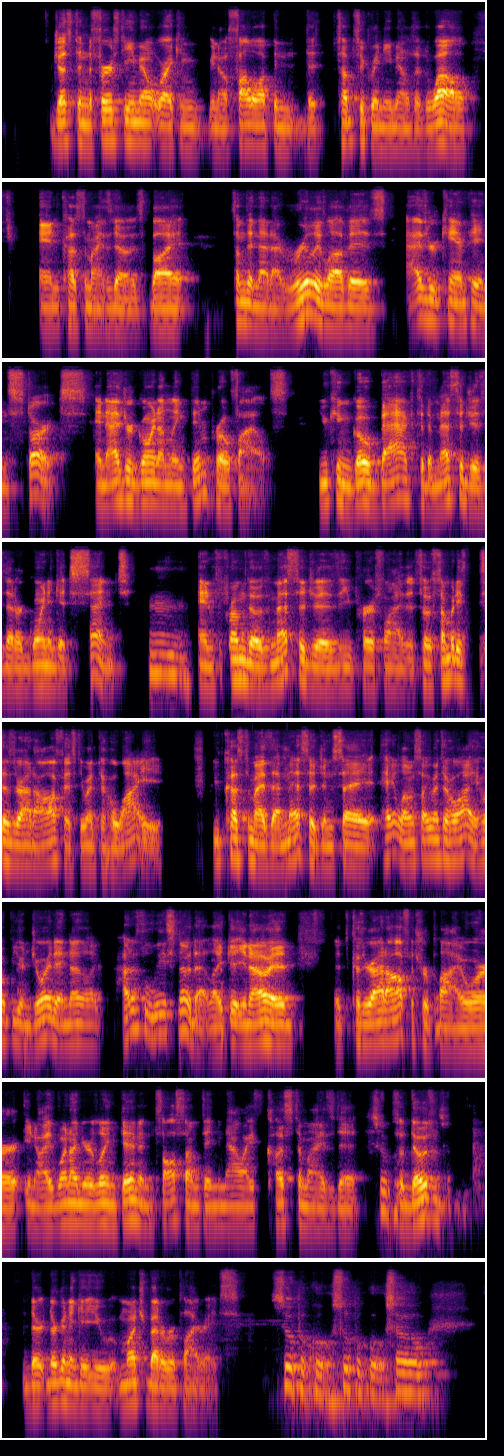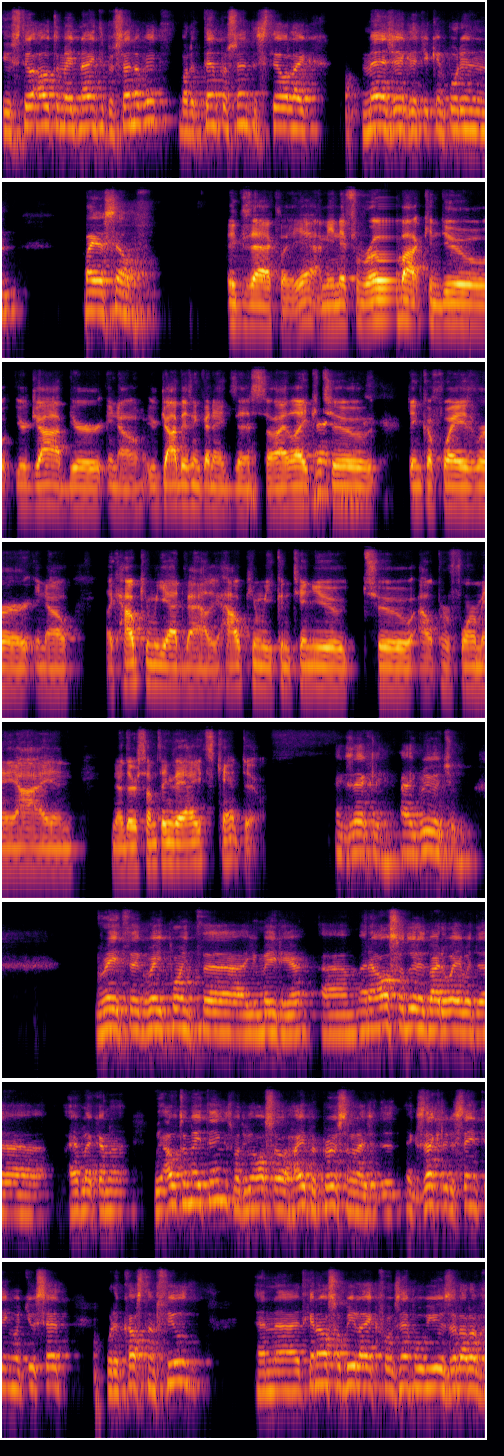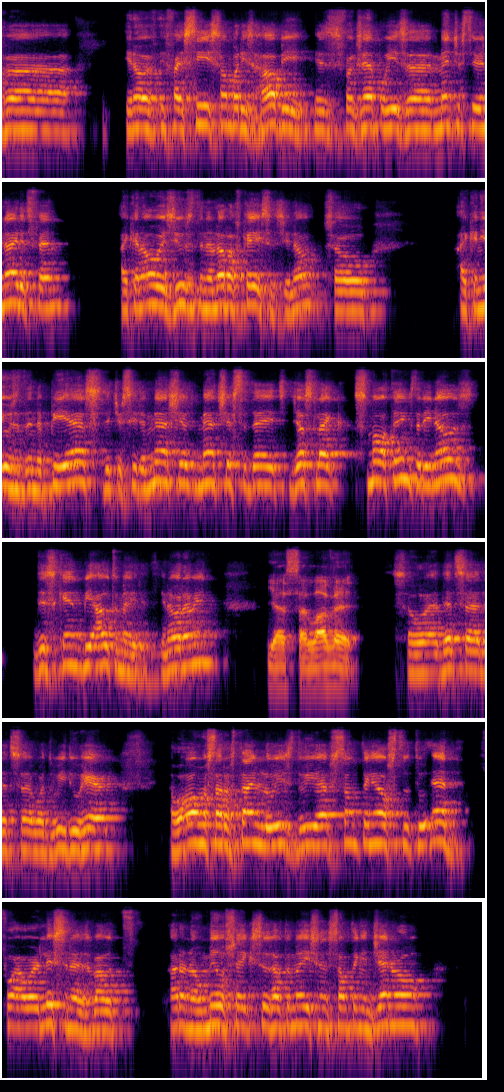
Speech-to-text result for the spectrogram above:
just in the first email, or I can, you know, follow up in the subsequent emails as well and customize those. But something that I really love is as your campaign starts and as you're going on LinkedIn profiles, you can go back to the messages that are going to get sent. Mm. And from those messages, you personalize it. So if somebody says they're out of office, they went to Hawaii, you customize that message and say, Hey, Lone, so I went to Hawaii. Hope you enjoyed it. And they're like, How does the Luiz know that? Like, you know, and it's because you're at office reply, or you know, I went on your LinkedIn and saw something. Now I've customized it. Super. So those they're they're gonna get you much better reply rates. Super cool, super cool. So you still automate 90% of it, but the 10% is still like magic that you can put in by yourself. Exactly. Yeah. I mean, if a robot can do your job, your, you know, your job isn't going to exist. So I like to think of ways where, you know, like how can we add value? How can we continue to outperform AI? And, you know, there's some things AI can't do. Exactly. I agree with you. Great, uh, great point uh, you made here. Um, and I also do that, by the way, with the, I have like an, we automate things, but we also hyper personalize it. Exactly the same thing what you said with a custom field. And uh, it can also be like, for example, we use a lot of, uh, you know, if, if I see somebody's hobby is, for example, he's a Manchester United fan, I can always use it in a lot of cases, you know? So I can use it in the PS. Did you see the match, match yesterday? It's just like small things that he knows this can be automated. You know what I mean? Yes, I love it. So uh, that's uh, that's uh, what we do here. And we're almost out of time, Luiz. Do you have something else to, to add for our listeners about I don't know milkshakes, automation, something in general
